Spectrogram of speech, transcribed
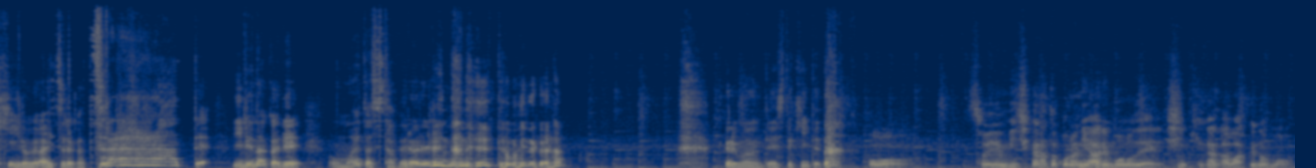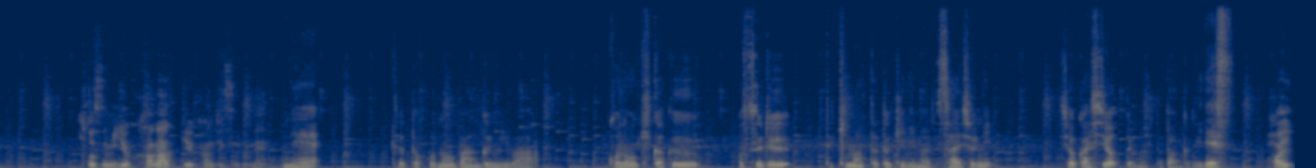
黄色いあいつらがズラララっている中で「お前たち食べられるんだね」って思いながら車運転して聞いてた。こうそういう身近なところにあるもので親近感が湧くのも一つ魅力かなっていう感じするね。ね。ちょっとこの番組はこの企画をするって決まった時にまず最初に紹介しようって思った番組です。はい。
